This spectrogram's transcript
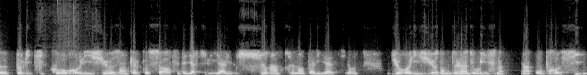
euh, politico-religieuse, en quelque sorte, c'est-à-dire qu'il y a une surinstrumentalisation du religieux, donc de l'hindouisme, hein, au profit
